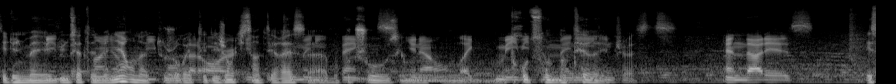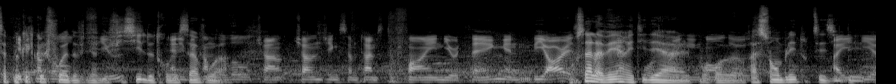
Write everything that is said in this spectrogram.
Et d'une certaine manière, on a toujours été des gens qui s'intéressent à beaucoup de choses et on, trop de centres d'intérêt. Et ça peut quelquefois devenir difficile de trouver sa voie. Pour ça, la VR est idéale pour euh, rassembler toutes ces idées.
